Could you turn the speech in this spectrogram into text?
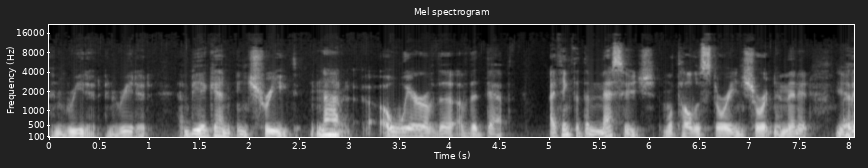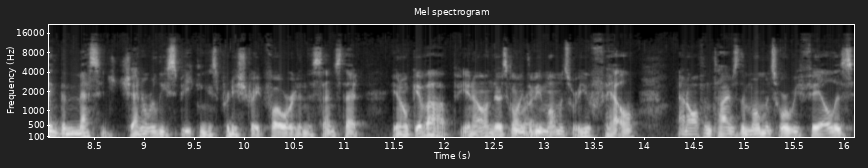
and read it and read it and be again intrigued, not aware of the of the depth. I think that the message, and we'll tell the story in short in a minute. Yeah. I think the message, generally speaking, is pretty straightforward in the sense that you don't give up, you know, and there's going to be moments where you fail. And oftentimes the moments where we fail is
